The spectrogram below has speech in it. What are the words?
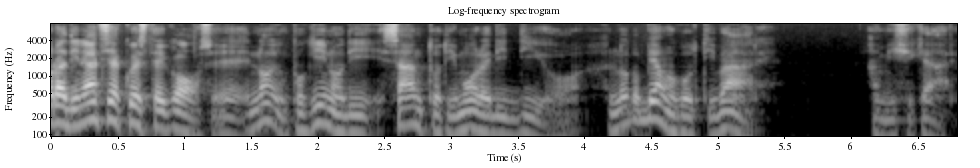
Ora, dinanzi a queste cose, noi un pochino di santo timore di Dio lo dobbiamo coltivare, amici cari.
